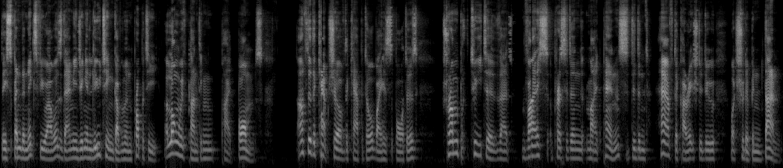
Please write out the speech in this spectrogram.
They spent the next few hours damaging and looting government property, along with planting pipe bombs. After the capture of the Capitol by his supporters, Trump tweeted that Vice President Mike Pence didn't have the courage to do what should have been done.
